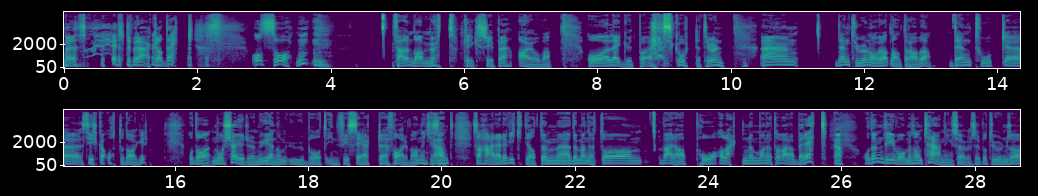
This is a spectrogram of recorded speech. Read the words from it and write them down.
med sånn helt vreka dekk. Og så får de da møtt krigsskipet Iowa og legge ut på eskorteturen. Eh, Den turen over Atlanterhavet, da, den tok eh, ca. åtte dager. Og da, nå kjører de jo gjennom ubåtinfisert eh, farvann, ikke sant? Så her er det viktig at de, de er nødt til å være på alerten, de er nødt til å være beredt. Ja. Og de driver også med sånne treningsøvelser på turen, så,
